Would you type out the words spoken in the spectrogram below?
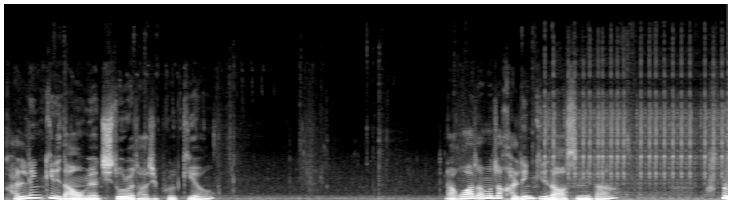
갈림길이 나오면 지도를 다시 볼게요 라고 하자마자 갈림길이 나왔습니다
